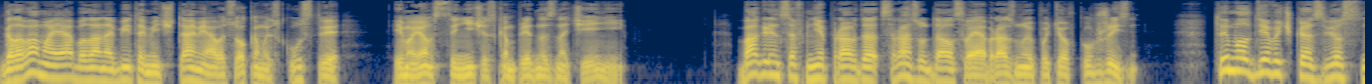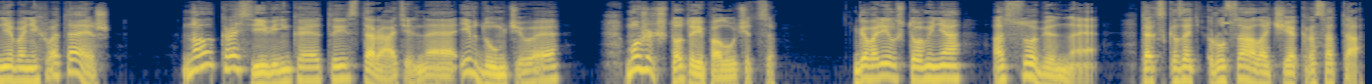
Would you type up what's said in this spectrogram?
голова моя была набита мечтами о высоком искусстве и моем сценическом предназначении. Багринцев мне, правда, сразу дал своеобразную путевку в жизнь. Ты, мол, девочка, звезд с неба не хватаешь, но красивенькая ты, старательная и вдумчивая. Может, что-то и получится. Говорил, что у меня особенная, так сказать, русалочья красота.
